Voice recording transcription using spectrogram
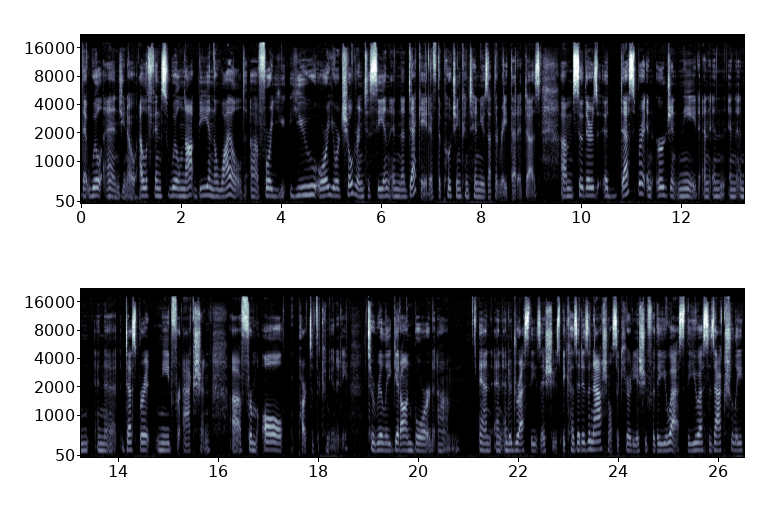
that will end. You know, elephants will not be in the wild uh, for you, you, or your children to see in, in a decade if the poaching continues at the rate that it does. Um, so there's a desperate and urgent need, and and, and, and, and a desperate need for action uh, from all parts of the community to really get on board. Um, and, and, and address these issues because it is a national security issue for the U.S. The U.S. is actually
